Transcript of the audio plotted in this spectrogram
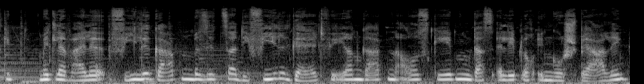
Es gibt mittlerweile viele Gartenbesitzer, die viel Geld für ihren Garten ausgeben. Das erlebt auch Ingo Sperling.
